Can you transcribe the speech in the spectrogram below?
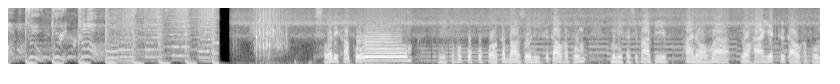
One, two, three, come on! สวัสดีครับผมนี่ก็พบพบพอกับบาวโซนอีกคือเก่าครับผมมือนี้ก็สิพาพี่พาหนองมารอหาเห็ดคือเก่าครับผม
